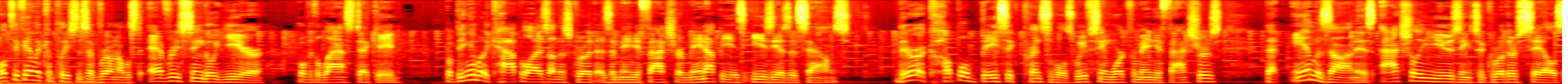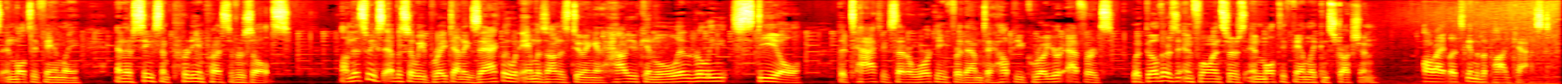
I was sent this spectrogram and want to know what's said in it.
Multifamily completions have grown almost every single year over the last decade, but being able to capitalize on this growth as a manufacturer may not be as easy as it sounds. There are a couple basic principles we've seen work for manufacturers that Amazon is actually using to grow their sales in multifamily, and they're seeing some pretty impressive results. On this week's episode, we break down exactly what Amazon is doing and how you can literally steal the tactics that are working for them to help you grow your efforts with builders and influencers in multifamily construction. All right, let's get into the podcast.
